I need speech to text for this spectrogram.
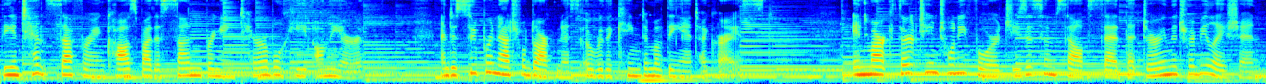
the intense suffering caused by the sun bringing terrible heat on the earth, and a supernatural darkness over the kingdom of the Antichrist. In Mark 13:24, Jesus himself said that during the tribulation,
